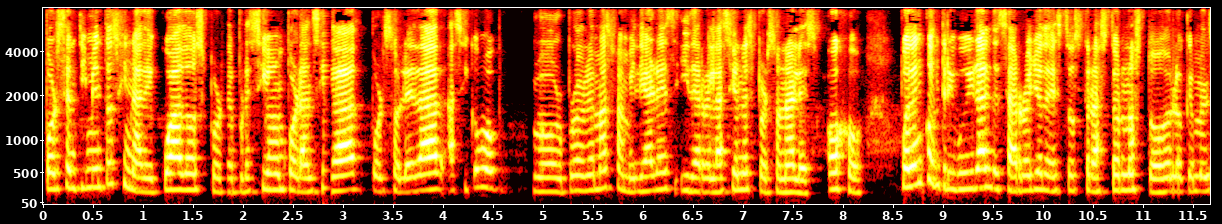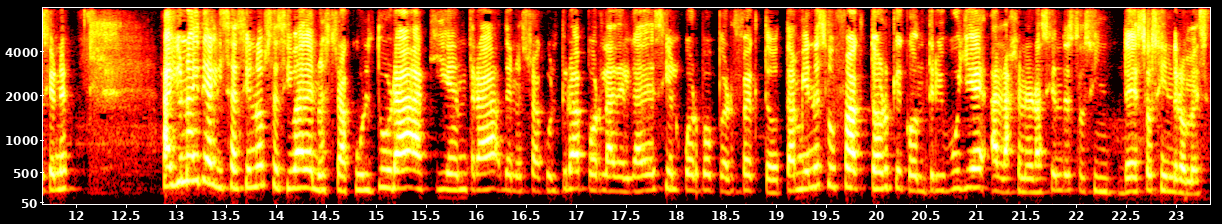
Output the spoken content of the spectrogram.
Por sentimientos inadecuados, por depresión, por ansiedad, por soledad, así como por problemas familiares y de relaciones personales. Ojo, pueden contribuir al desarrollo de estos trastornos todo lo que mencioné. Hay una idealización obsesiva de nuestra cultura, aquí entra, de nuestra cultura por la delgadez y el cuerpo perfecto. También es un factor que contribuye a la generación de estos, de esos síndromes.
